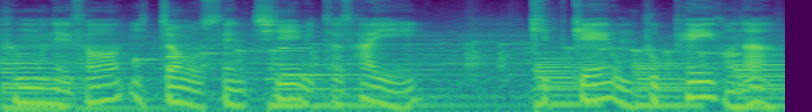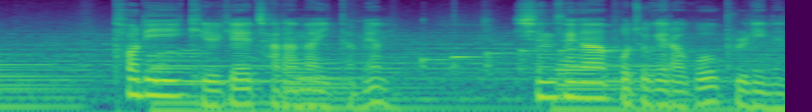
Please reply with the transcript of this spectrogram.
항문에서 2.5cm 사이 깊게 움푹 패이거나 털이 길게 자라나 있다면 신생아 보조개라고 불리는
